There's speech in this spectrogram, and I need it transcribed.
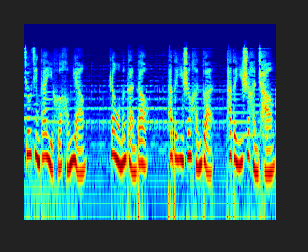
究竟该以何衡量，让我们感到他的一生很短，他的一世很长。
